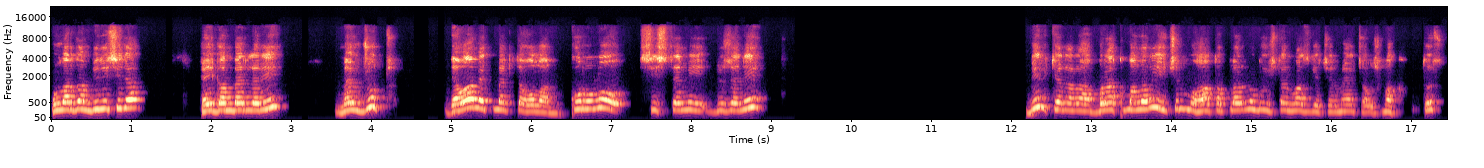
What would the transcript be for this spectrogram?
Bunlardan birisi de peygamberleri mevcut devam etmekte olan kurulu sistemi, düzeni bir kenara bırakmaları için muhataplarını bu işten vazgeçirmeye çalışmaktır.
